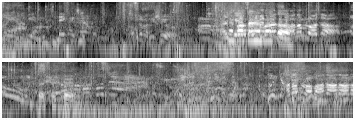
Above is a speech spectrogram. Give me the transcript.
너의 뒤엔 내가 있다. 그러면 루시오 힐 받았다 힐안 받았다 함으로 하자. 오케이 오케이 오케이 안 함으로 와봐. 하나 하나 하나.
